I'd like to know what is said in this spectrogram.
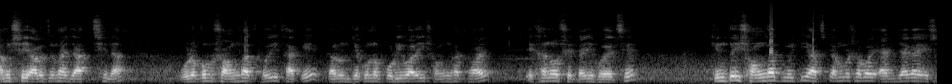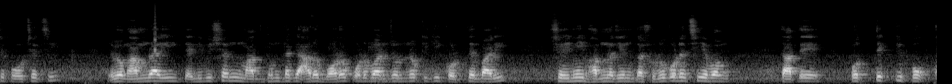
আমি সেই আলোচনায় যাচ্ছি না। ওরকম সংঘাত হয়েই থাকে, কারণ যে কোনো পরিবারেই সংঘাত হয়, এখানেও সেটাই হয়েছে। কিন্তু এই সংঘাত মিটিয়ে আজকে আমরা সবাই এক জায়গায় এসে পৌঁছেছি এবং আমরা এই টেলিভিশন মাধ্যমটাকে আরও বড় করবার জন্য কি কি করতে পারি, সেই নিয়ে ভাবনা চিন্তা শুরু করেছি এবং তাতে প্রত্যেকটি পক্ষ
